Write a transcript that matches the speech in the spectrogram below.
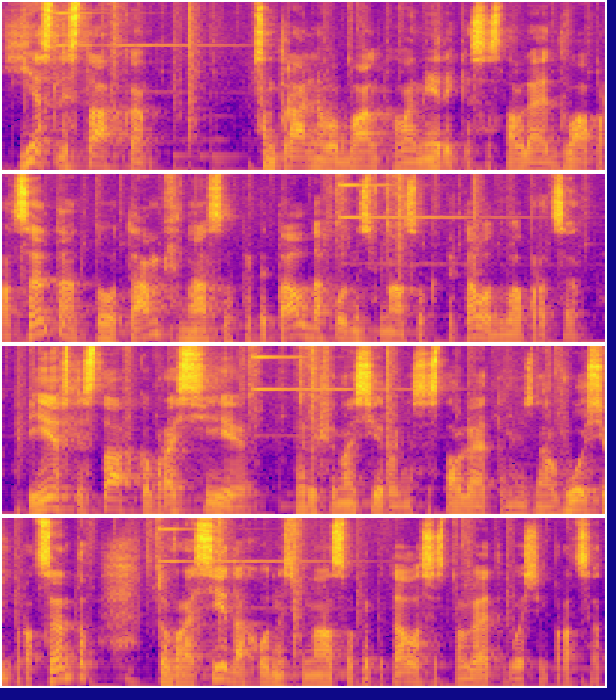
если ставка Центрального банка в Америке составляет 2%, то там финансовый капитал, доходность финансового капитала 2%. Если ставка в России рефинансирования составляет, там, не знаю, 8%, то в России доходность финансового капитала составляет 8%.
